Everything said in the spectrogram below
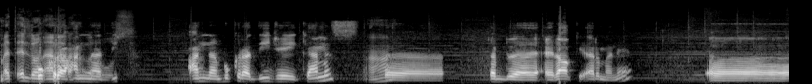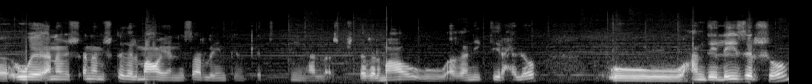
ما تقول لهم بكرة عنا دي عنا بكرة دي جي كامس أه. شاب عراقي أرمني آه هو أنا مش أنا مشتغل معه يعني صار لي يمكن ثلاث سنين هلأ بشتغل معه وأغانيه كتير حلو وعندي laser show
